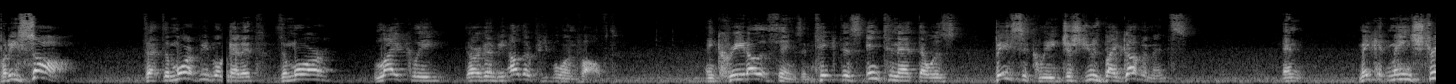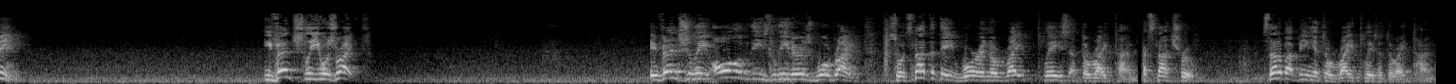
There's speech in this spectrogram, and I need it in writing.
But he saw that the more people get it, the more likely there are going to be other people involved. And create other things and take this internet that was basically just used by governments and make it mainstream. Eventually, he was right. Eventually, all of these leaders were right. So it's not that they were in the right place at the right time. That's not true. It's not about being at the right place at the right time.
